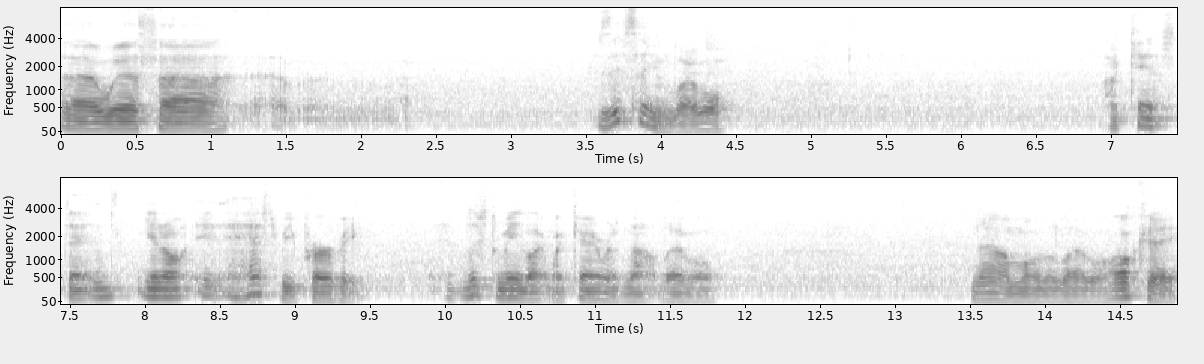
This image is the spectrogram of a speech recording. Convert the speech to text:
uh, with, uh, is this thing level? I can't stand, you know, it has to be perfect. It looks to me like my camera's not level. Now I'm on the level. Okay.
